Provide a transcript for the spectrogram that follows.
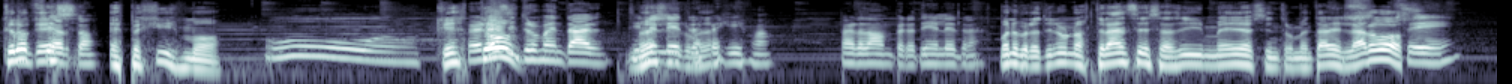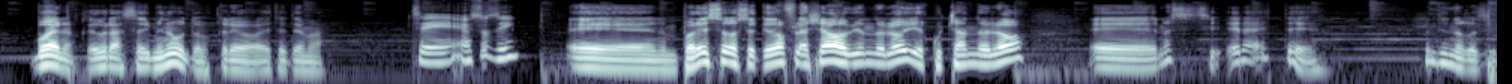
Creo que es espejismo. Uh, ¿Qué es pero no es instrumental, tiene es letra, instrumental? espejismo. Perdón, pero tiene letra. Bueno, pero tiene unos trances así, medios instrumentales largos. Sí, Bueno, que dura seis minutos, creo, este tema. sí, eso sí. Eh, por eso se quedó flasheado viéndolo y escuchándolo. Eh, no sé si era este. Yo entiendo que sí.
